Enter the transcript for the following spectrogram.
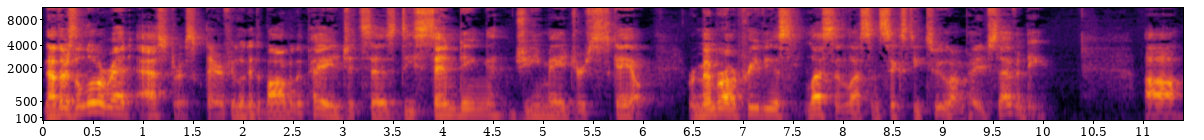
Now there's a little red asterisk there. If you look at the bottom of the page, it says descending G major scale. Remember our previous lesson, lesson 62 on page 70. Uh,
